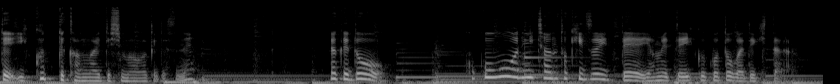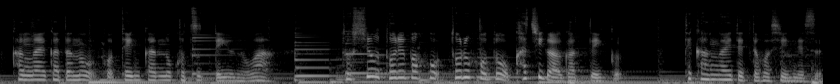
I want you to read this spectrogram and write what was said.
ていくって考えてしまうわけですね。だけどここにちゃんと気づいてやめていくことができたら考え方のこう転換のコツっていうのは年を取れば取るほど価値が上がっていくって考えてってほしいんです。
